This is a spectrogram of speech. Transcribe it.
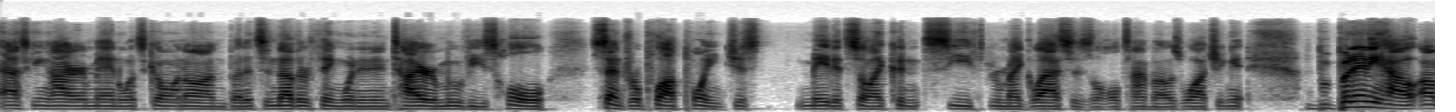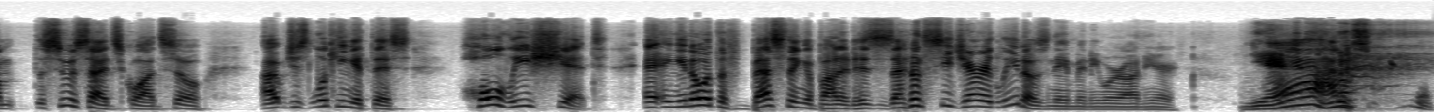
asking Iron Man what's going on, but it's another thing when an entire movie's whole central plot point just made it so I couldn't see through my glasses the whole time I was watching it. B- but anyhow, um the Suicide Squad. So I'm just looking at this. Holy shit. And, and you know what the best thing about it is is I don't see Jared Leto's name anywhere on here. Yeah. I don't. see-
